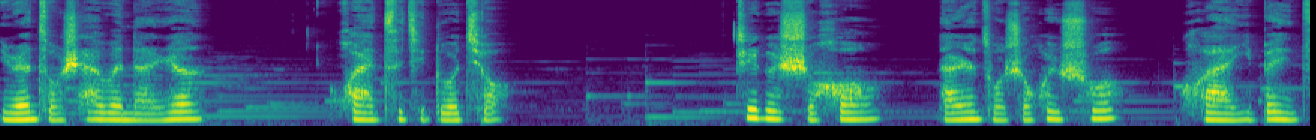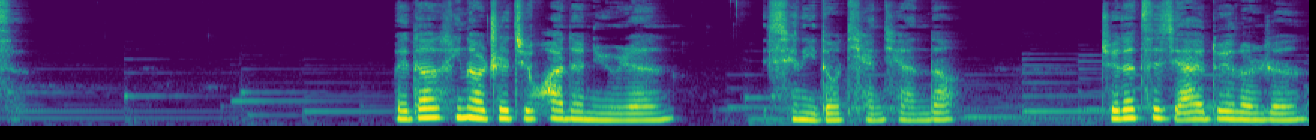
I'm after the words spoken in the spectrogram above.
女人总是爱问男人会爱自己多久。这个时候，男人总是会说会爱一辈子。每当听到这句话的女人，心里都甜甜的，觉得自己爱对了人。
